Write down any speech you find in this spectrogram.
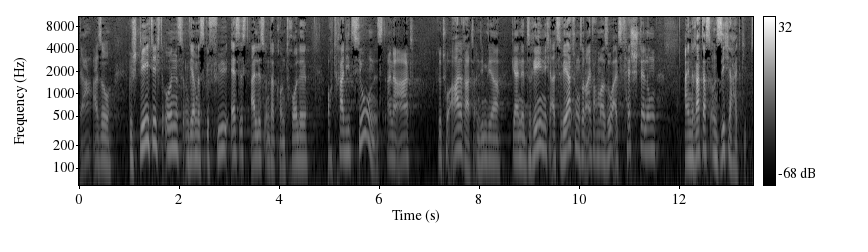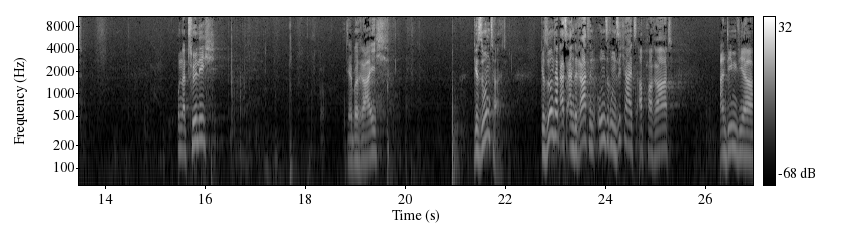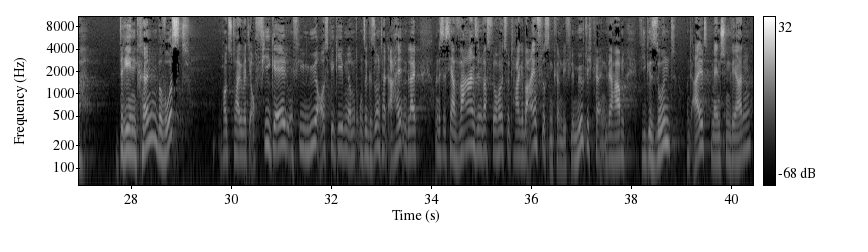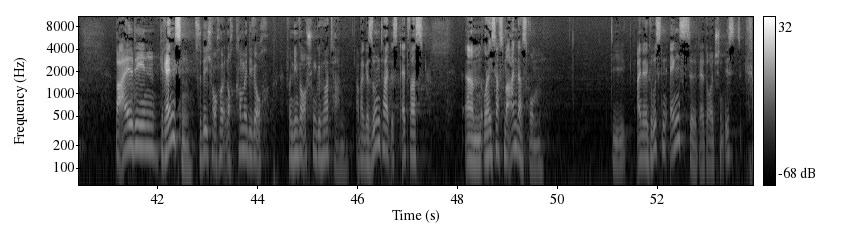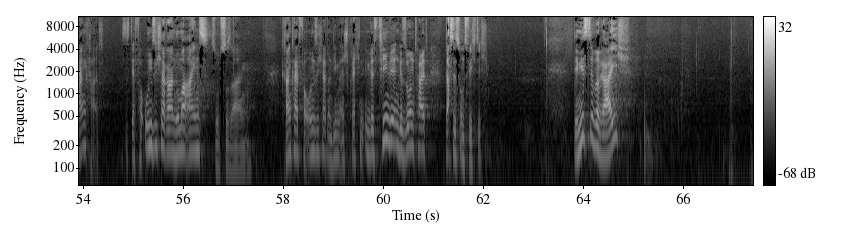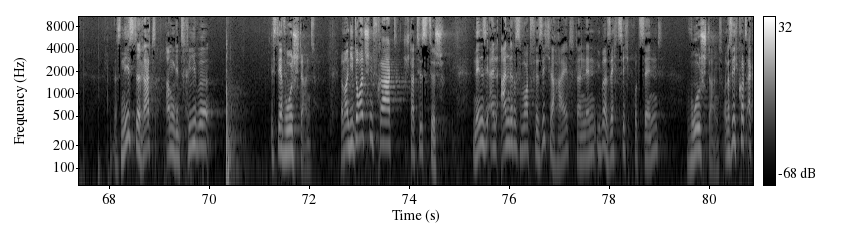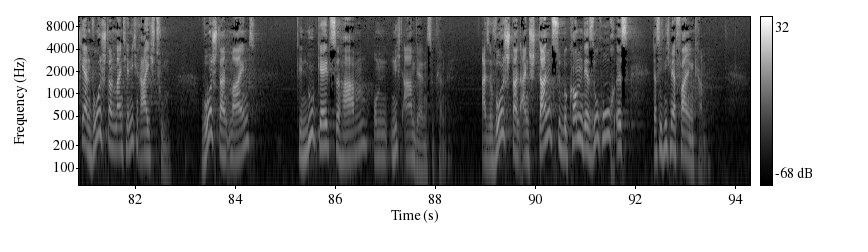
Ja, also bestätigt uns und wir haben das Gefühl, es ist alles unter Kontrolle. Auch Tradition ist eine Art Ritualrad, an dem wir gerne drehen, nicht als Wertung, sondern einfach mal so als Feststellung, ein Rad, das uns Sicherheit gibt. Und natürlich der Bereich Gesundheit. Gesundheit als ein Rad in unserem Sicherheitsapparat, an dem wir drehen können, bewusst Heutzutage wird ja auch viel Geld und viel Mühe ausgegeben, damit unsere Gesundheit erhalten bleibt. Und es ist ja Wahnsinn, was wir heutzutage beeinflussen können, wie viele Möglichkeiten wir haben, wie gesund und alt Menschen werden. Bei all den Grenzen, zu denen ich auch heute noch komme, die wir auch, von denen wir auch schon gehört haben. Aber Gesundheit ist etwas, ähm, oder ich sage es mal andersrum, die, eine der größten Ängste der Deutschen ist Krankheit. Das ist der Verunsicherer Nummer eins sozusagen. Krankheit verunsichert und dementsprechend investieren wir in Gesundheit. Das ist uns wichtig. Der nächste Bereich, das nächste Rad am Getriebe ist der Wohlstand. Wenn man die Deutschen fragt, statistisch, nennen sie ein anderes Wort für Sicherheit, dann nennen über 60 Prozent Wohlstand. Und das will ich kurz erklären. Wohlstand meint hier nicht Reichtum. Wohlstand meint, genug Geld zu haben, um nicht arm werden zu können. Also Wohlstand, einen Stand zu bekommen, der so hoch ist, dass ich nicht mehr fallen kann.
